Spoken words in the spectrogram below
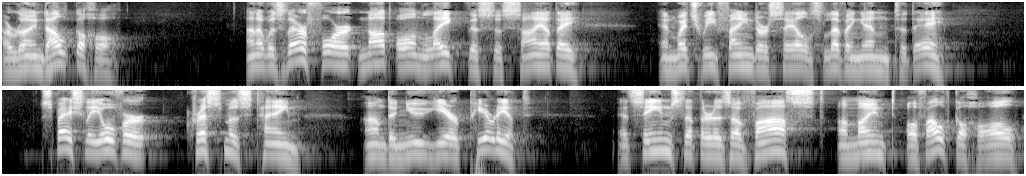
around alcohol. And it was therefore not unlike the society in which we find ourselves living in today, especially over Christmas time and the New Year period. It seems that there is a vast amount of alcohol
